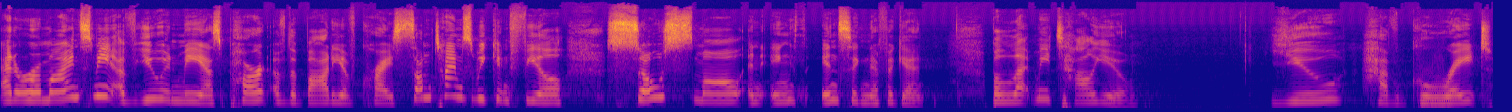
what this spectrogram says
And it reminds me of you and me as part of the body of Christ. Sometimes we can feel so small and in- insignificant. But let me tell you, You have great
